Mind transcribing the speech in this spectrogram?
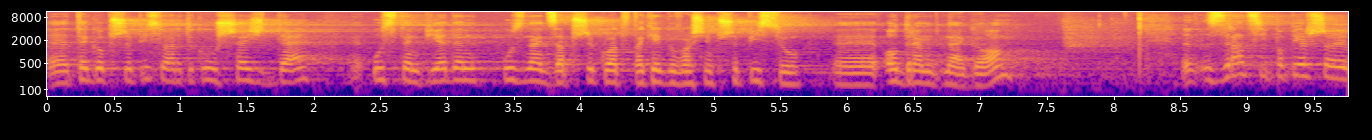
e, tego przepisu artykułu 6d e, ustęp 1 uznać za przykład takiego właśnie przepisu e, odrębnego. Z racji po pierwsze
